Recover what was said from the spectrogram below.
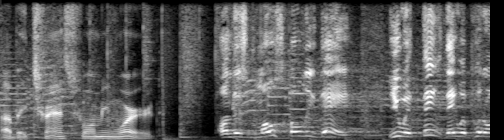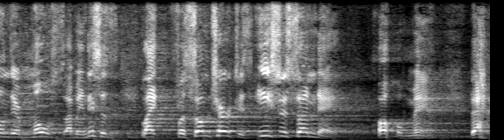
of A Transforming Word on this most holy day, you would think they would put on their most. I mean, this is like for some churches, Easter Sunday. Oh man, that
